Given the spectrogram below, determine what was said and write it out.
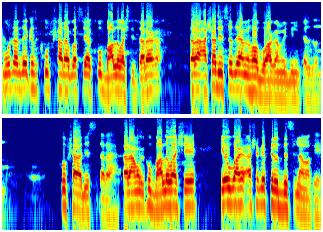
ভোটারদের কাছে খুব সারা পাচ্ছে আর খুব ভালোবাসি। তারা তারা আশা দিচ্ছে যে আমি হব আগামী দিনকার জন্য। খুব সারা দিচ্ছে তারা। তারা আমাকে খুব ভালোবাসে। কেউ বা- আশাকে ফেরত দিচ্ছে না আমাকে।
